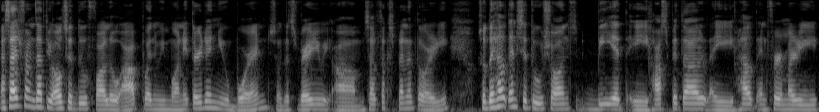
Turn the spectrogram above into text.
aside from that, we also do follow up when we monitor the newborn. So, that's very um, self-explanatory. So, the health institutions, be it a hospital, a health infirmary,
